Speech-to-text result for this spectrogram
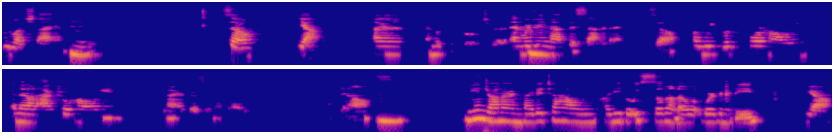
we watched that. Mm. So, yeah, I, I'm looking to it. And we're doing that this Saturday. So, a week before Halloween. And then on actual Halloween, and I are dressing up as something else. Mm. Me and John are invited to a Halloween party, but we still don't know what we're gonna be. Yeah.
